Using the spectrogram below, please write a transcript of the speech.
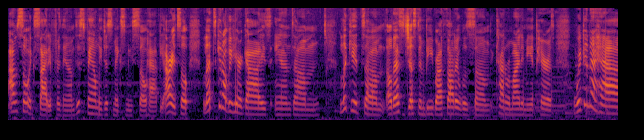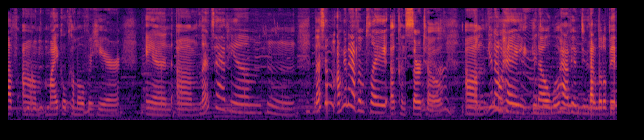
I'm so excited for them. This family just makes me so happy. All right, so let's get over here, guys, and um, look at. Um, oh, that's Justin Bieber. I thought it was um, kind of reminded me of Paris. We're gonna have um, Michael come over here and let's have him. Hmm, let's him. I'm gonna have him play a concerto. Um, you know, hey, you know, we'll have him do that a little bit.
